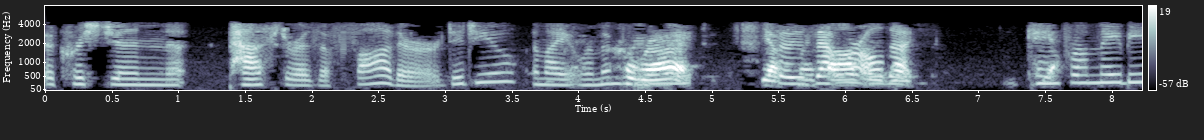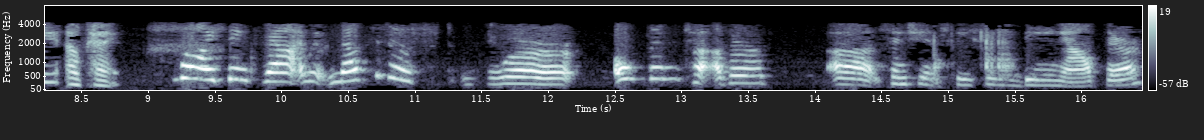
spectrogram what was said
a Christian pastor as a father. Did you? Am I remembering Correct. Right? Yes, so is that where all was, that came yeah. from? Maybe. Okay. Well, I think that I mean Methodists were open to other uh, sentient species being out there.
